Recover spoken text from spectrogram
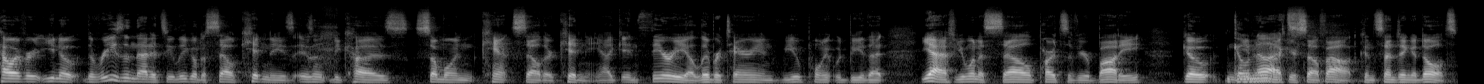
However, you know, the reason that it's illegal to sell kidneys isn't because someone can't sell their kidney. Like in theory, a libertarian viewpoint would be that yeah, if you want to sell parts of your body, go Go you know, knock yourself out. Consenting adults.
